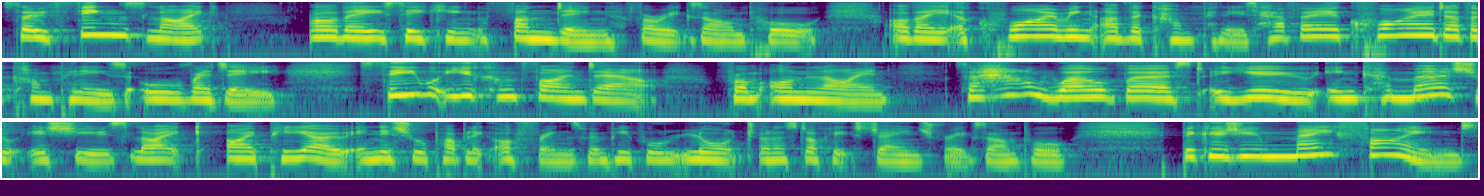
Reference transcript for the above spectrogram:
So, things like are they seeking funding, for example? Are they acquiring other companies? Have they acquired other companies already? See what you can find out from online. So, how well versed are you in commercial issues like IPO, initial public offerings, when people launch on a stock exchange, for example? Because you may find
